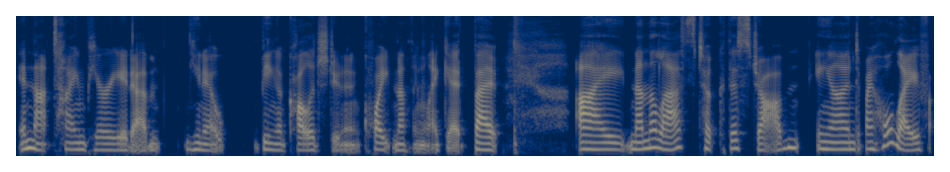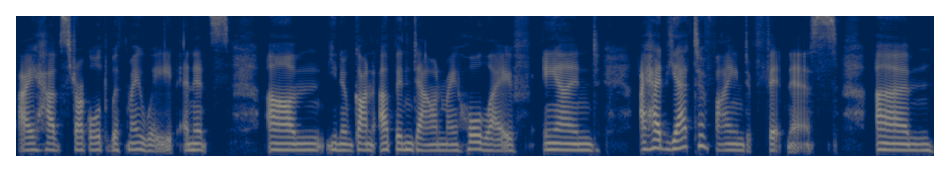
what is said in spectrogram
in, that time period. Um, you know, being a college student, quite nothing like it. But I nonetheless took this job, and my whole life I have struggled with my weight, and it's, um, you know, gone up and down my whole life. And I had yet to find fitness. Um,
